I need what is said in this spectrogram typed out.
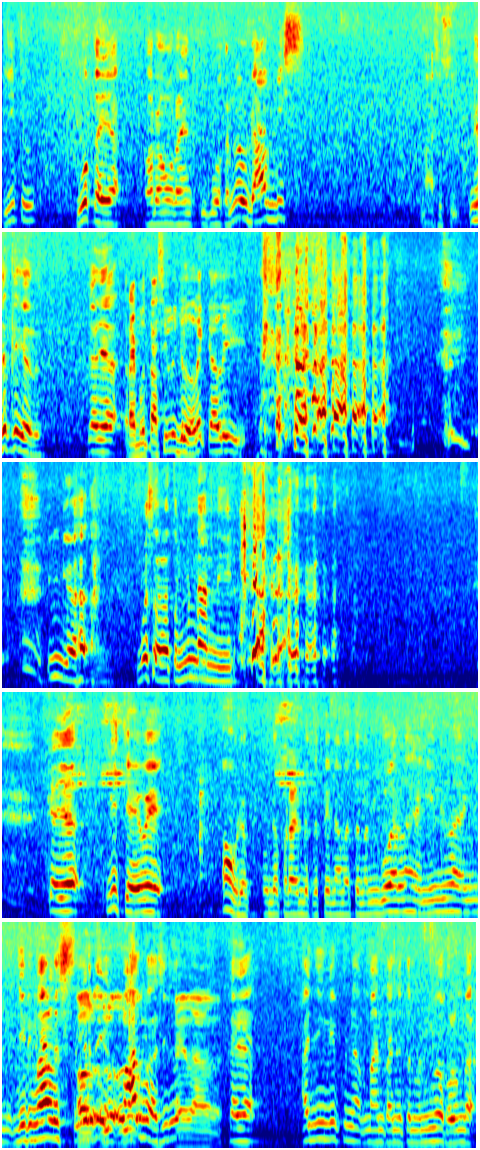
itu gue kayak orang-orang yang gue kenal udah habis Masih sih. ngerti gak lu kayak Reputasi lu jelek kali. enggak gue salah temenan nih kayak ini cewek oh udah udah pernah deketin sama temen gua lah yang ini lah yang ini jadi males Oh, ngerti? lu- paham gak sih lu? kayak paham. kayak anjing ini pernah mantannya temen gua kalau nggak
